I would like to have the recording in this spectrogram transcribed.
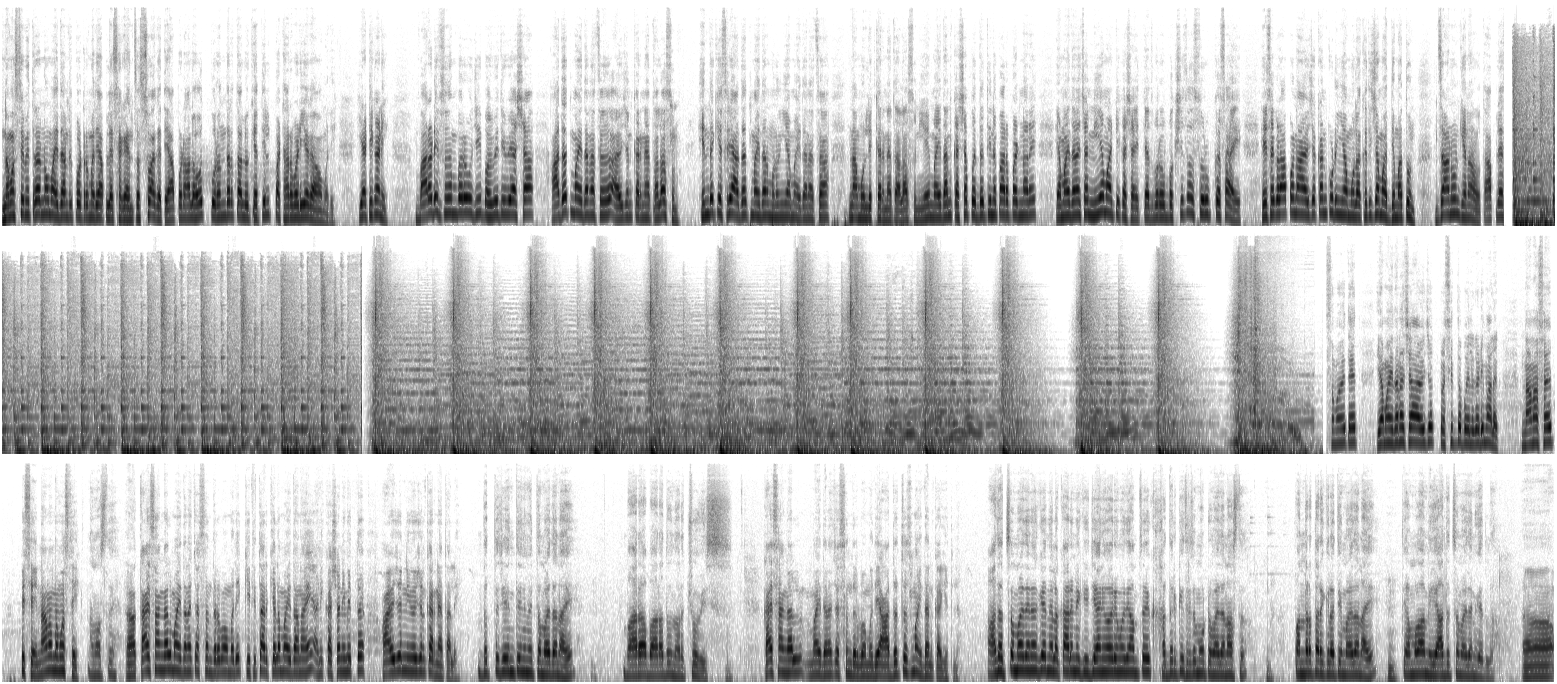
नमस्ते मित्रांनो मैदान रिपोर्टरमध्ये आपल्या सगळ्यांचं स्वागत आहे. आपण आलो आहोत पुरंदर तालुक्यातील पठारवाडी या गावामध्ये. या ठिकाणी बारा डिसेंबर रोजी भव्यदिव्य अशा आदत मैदानाचं आयोजन करण्यात आलं असून हिंद केसरी आदत मैदान म्हणून या मैदानाचा नामोल्लेख करण्यात आला असून हे मैदान कशा पद्धतीने पार पडणार आहे? या मैदानाच्या नियम अटी कशा आहेत? त्याचबरोबर बक्षीचं स्वरूप कसं आहे? हे सगळं आपण आयोजकांकडून या मुलाखतीच्या माध्यमातून जाणून घेणार आहोत. आपल्या समवेत आहेत. या मैदानाचे आयोजक प्रसिद्ध बैलगाडी मालक नानासाहेब पिसे. नाना नमस्ते. नमस्ते. अ, काय सांगाल मैदानाच्या संदर्भामध्ये? किती तारखेला मैदान आहे आणि कशानिमित्त आयोजन नियोजन करण्यात आले दत्त जयंतीनिमित्त मैदान आहे. बारा बारा दोन हजार चोवीस. काय सांगाल मैदानाच्या संदर्भामध्ये? आदतच मैदान का घेतलं? आजचं मैदान घेण्याला कारण आहे की जानेवारीमध्ये आमचं एक खादर केसरीचं मोठं मैदान असतं. पंधरा तारखेला ते मैदान आहे. त्यामुळं आम्ही आजचं मैदान घेतलं. अ,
